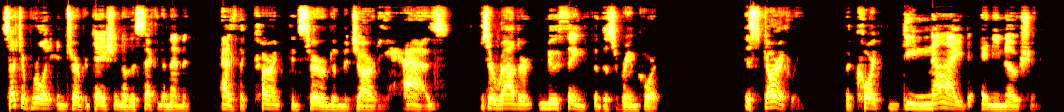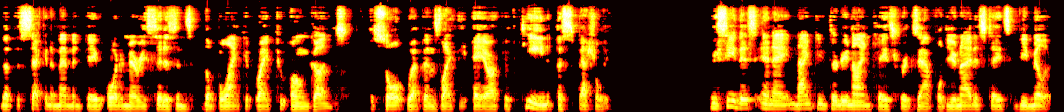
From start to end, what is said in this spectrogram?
Such a broad interpretation of the Second Amendment as the current conservative majority has is a rather new thing for the Supreme Court. Historically, the court denied any notion that the Second Amendment gave ordinary citizens the blanket right to own guns, assault weapons like the AR 15 especially. We see this in a 1939 case, for example, the United States v. Miller,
